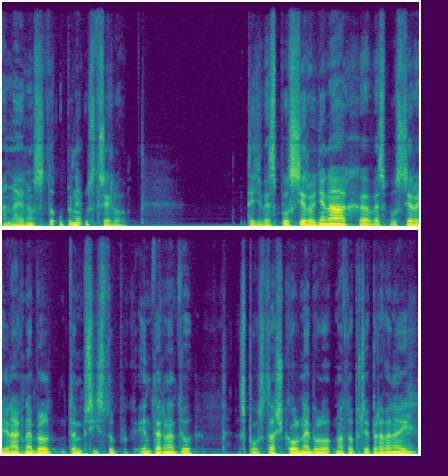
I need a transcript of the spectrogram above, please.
a najednou se to úplně ustřihlo. Teď ve spoustě rodinách, ve spoustě rodinách nebyl ten přístup k internetu, spousta škol nebylo na to připravených, hmm.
